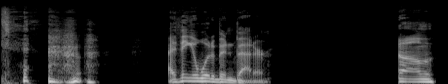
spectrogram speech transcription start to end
I think it would have been better. Um,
